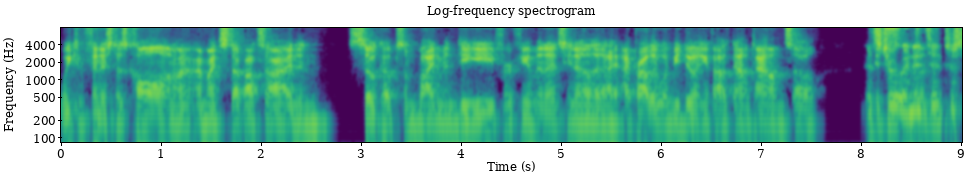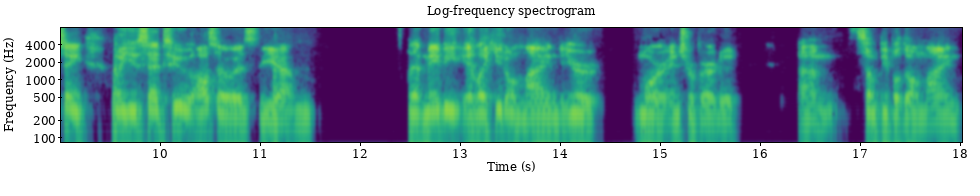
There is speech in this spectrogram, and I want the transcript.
we can finish this call and I, I, might step outside and soak up some vitamin D for a few minutes. You know that I, I probably wouldn't be doing if I was downtown. So it's, it's true, and it's, interesting what you said too. Also, is the um, that maybe it, like you don't mind you're more introverted. Um, some people don't mind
